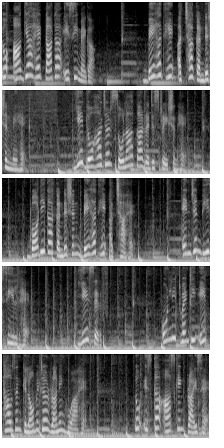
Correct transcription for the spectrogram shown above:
तो आ गया है टाटा एसी मेगा बेहद ही अच्छा कंडीशन में है। ये 2016 का रजिस्ट्रेशन है। बॉडी का कंडीशन बेहद ही अच्छा है। इंजन भी सील्ड है। ये सिर्फ़ ओनली 28,000 किलोमीटर रनिंग हुआ है। तो इसका आस्किंग प्राइस है।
